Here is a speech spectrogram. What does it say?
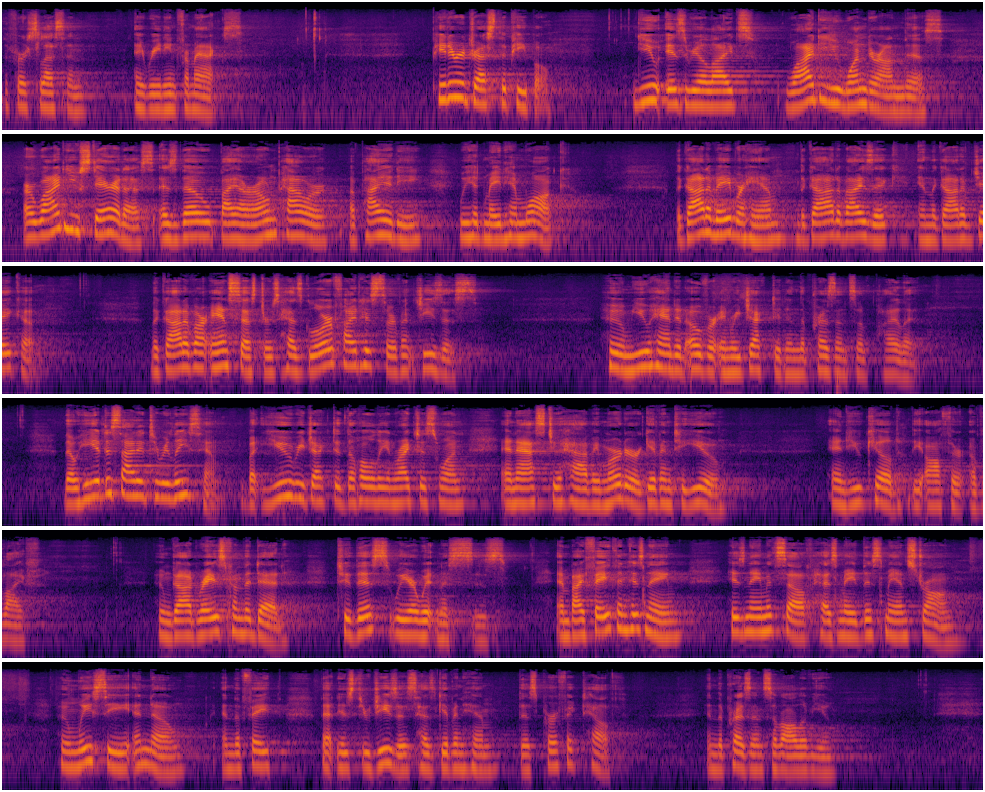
The first lesson, a reading from Acts. Peter addressed the people You Israelites, why do you wonder on this? Or why do you stare at us as though by our own power of piety we had made him walk? The God of Abraham, the God of Isaac, and the God of Jacob, the God of our ancestors, has glorified his servant Jesus, whom you handed over and rejected in the presence of Pilate though he had decided to release him. But you rejected the holy and righteous one and asked to have a murderer given to you, and you killed the author of life, whom God raised from the dead. To this we are witnesses. And by faith in his name, his name itself has made this man strong, whom we see and know, and the faith that is through Jesus has given him this perfect health in the presence of all of you.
